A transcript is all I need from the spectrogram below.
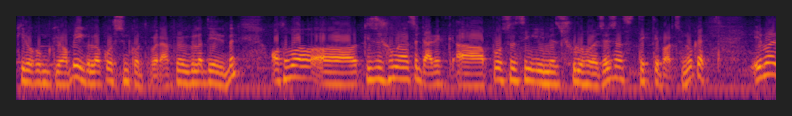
কীরকম কী হবে, এগুলো কোশ্চেন করতে পারে। আপনি ওইগুলো দিয়ে দেবেন। অথবা কিছু সময় আছে ডাইরেক্ট প্রসেসিং ইমেজ শুরু হয়ে যায় জাস্ট দেখতে পাচ্ছেন ওকে এবার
